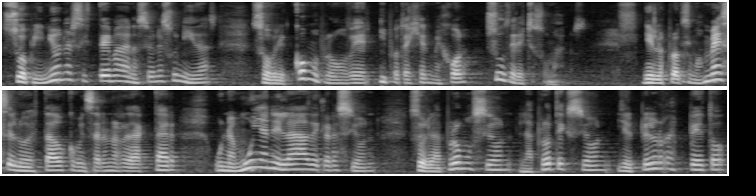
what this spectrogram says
su opinión al sistema de Naciones Unidas sobre cómo promover y proteger mejor sus derechos humanos. Y en los próximos meses los estados comenzarán a redactar una muy anhelada declaración sobre la promoción, la protección y el pleno respeto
